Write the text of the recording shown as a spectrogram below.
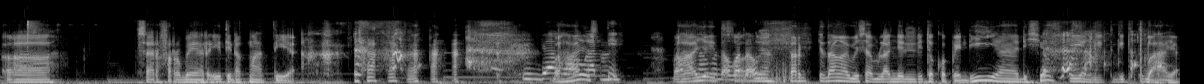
eh, server BRI tidak mati ya. Enggak, nggak Bahaya, mati. Bahaya Aman, itu soalnya. Ntar kita nggak bisa belanja di Tokopedia, di Shopee yang gitu-gitu bahaya.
